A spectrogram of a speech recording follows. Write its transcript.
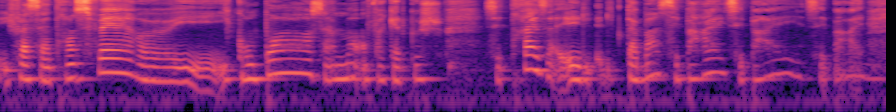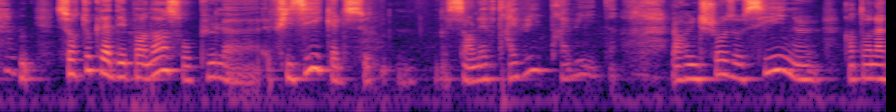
il fasse un transfert, euh, il, compense enfin quelque chose. C'est très et le tabac c'est pareil, c'est pareil, c'est pareil. Surtout que la dépendance au pull physique, elle se s'enlève très vite, très vite. Alors une chose aussi, quand on a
